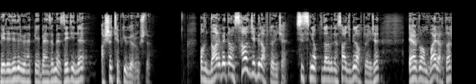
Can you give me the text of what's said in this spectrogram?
belediyeleri yönetmeye benzemez dediğinde aşırı tepki görmüştü. Bakın darbeden sadece bir hafta önce, Sisi'nin yaptığı darbeden sadece bir hafta önce Erdoğan Bayraktar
